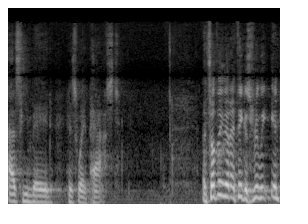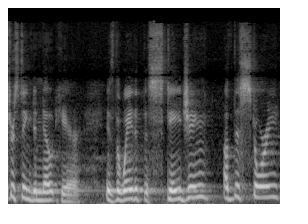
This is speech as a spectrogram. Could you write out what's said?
as he made his way past. And something that I think is really interesting to note here is the way that the staging of this story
